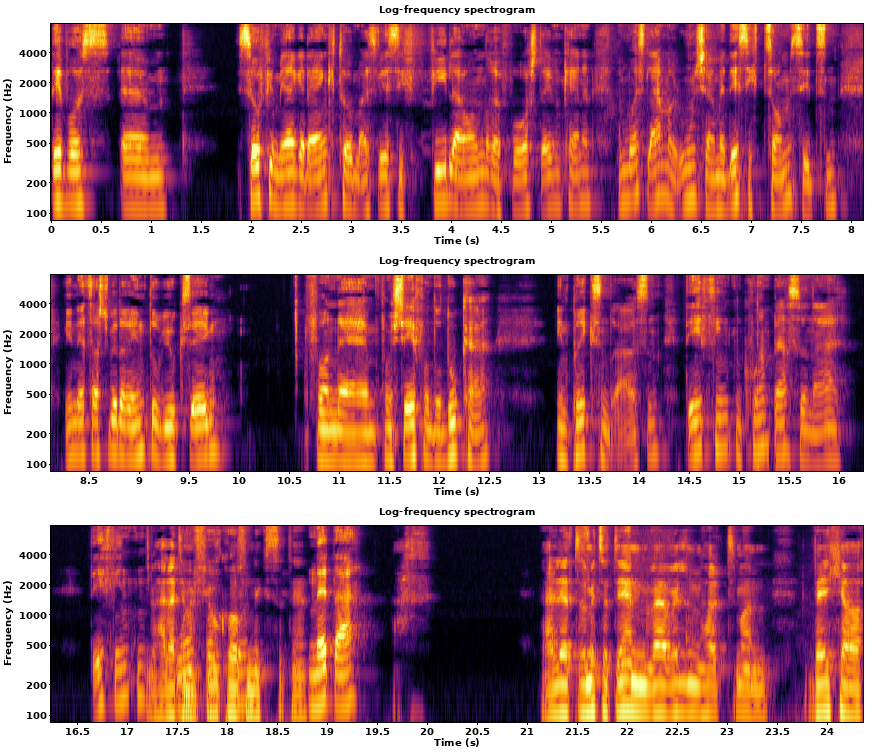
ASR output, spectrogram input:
die was ähm, so viel mehr gedenkt haben, als wir sich viele andere vorstellen können. Man muss gleich mal umschauen, wenn die sich zusammensitzen. Ich habe jetzt erst wieder ein Interview gesehen von, ähm, vom Chef von der Duca in Brixen draußen. Die finden kein Personal. Die finden Weil mit einfach Flughafen nichts zu tun. Nicht da. Weil hat damit zu tun, wer will denn halt, man, welcher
